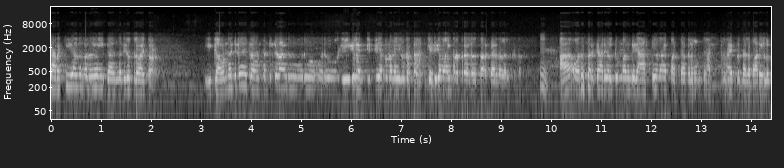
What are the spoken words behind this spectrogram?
കറക്റ്റ് ചെയ്യുക എന്നുള്ളത് ഗവൺമെന്റിന്റെ ഉത്തരവാദിത്തമാണ്. ഈ ഗവൺമെന്റിന് ഗവൺമെന്റിന്റേതായ ഒരു ഒരു ലീഗൽ എന്റിറ്റി എന്ന നിലയിലൂടെ സാങ്കേതികമായി മാത്രമല്ല സർക്കാർ നിലനിൽക്കുന്നത്. ആ ഓരോ സർക്കാരുകൾക്കും അതിന്റെ രാഷ്ട്രീയമായ പശ്ചാത്തലവും രാഷ്ട്രീയമായിട്ടുള്ള നിലപാടുകളും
